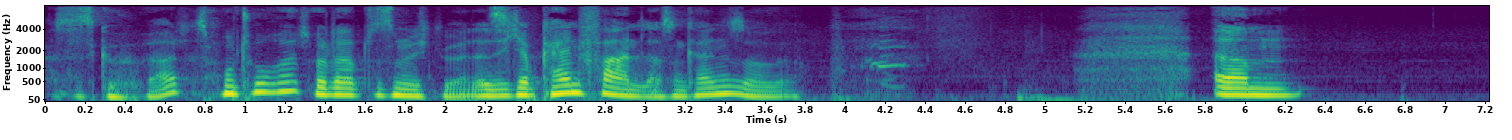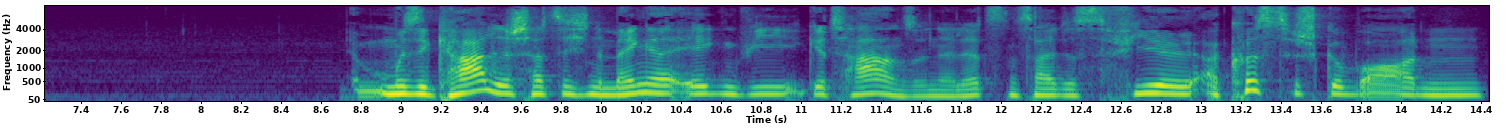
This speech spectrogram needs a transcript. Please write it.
Hast du das gehört, das Motorrad, oder habt ihr das nur nicht gehört? Also ich habe keinen fahren lassen, keine Sorge. ähm, musikalisch hat sich eine Menge irgendwie getan. So in der letzten Zeit ist viel akustisch geworden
